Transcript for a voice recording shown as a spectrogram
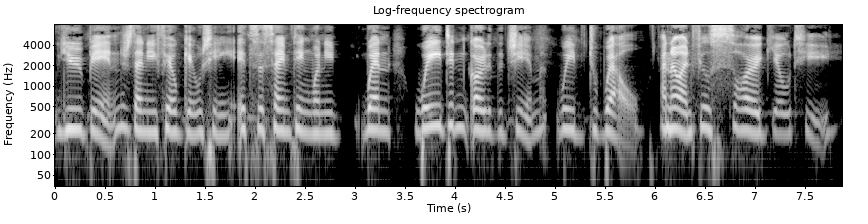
you binge, then you feel guilty. It's the same thing when you when we didn't go to the gym, we dwell. I know and feel so guilty.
